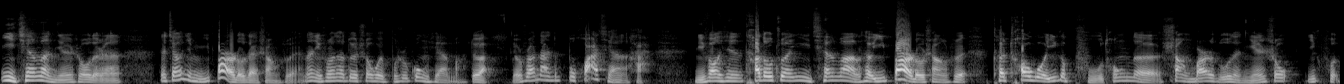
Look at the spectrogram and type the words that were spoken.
一千万年收的人，那将近一半都在上税，那你说他对社会不是贡献吗？对吧？有人说那就不花钱，嗨。你放心，他都赚一千万了，他有一半都上税，他超过一个普通的上班族的年收，一个普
